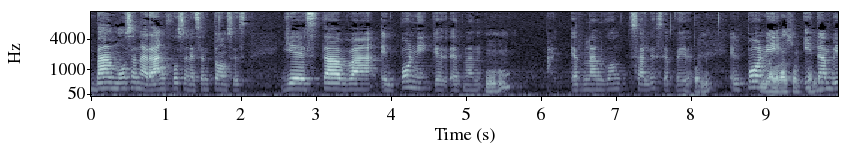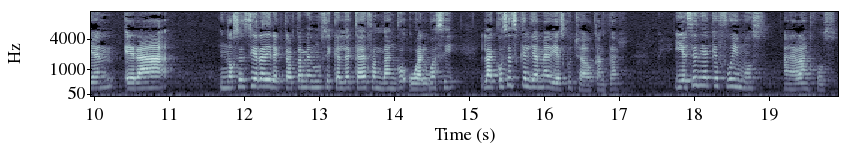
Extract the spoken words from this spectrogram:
Vamos a Naranjos en ese entonces. Y estaba el Pony, que Hernán, Hernán González se apellida. ¿El Pony? El Pony. Un abrazo al Y Pony. también era, no sé si era director también musical de acá de Fandango o algo así. La cosa es que él ya me había escuchado cantar. Y ese día que fuimos a Naranjos,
